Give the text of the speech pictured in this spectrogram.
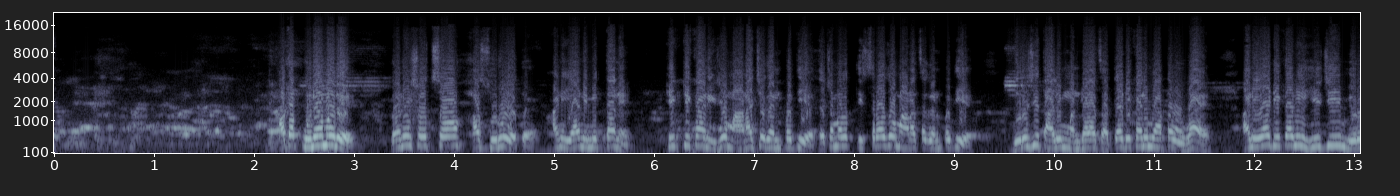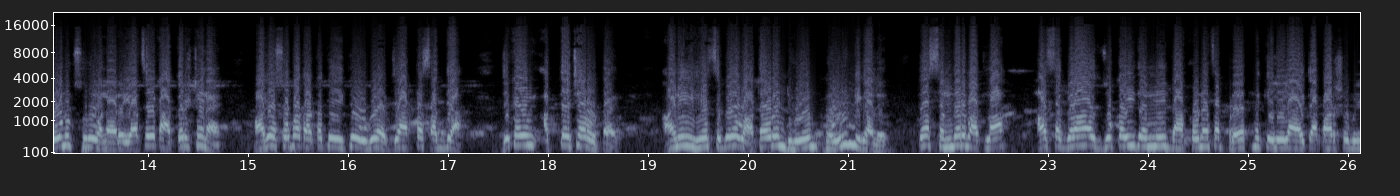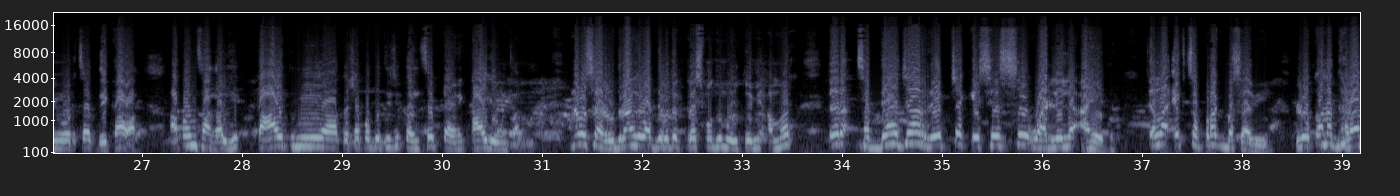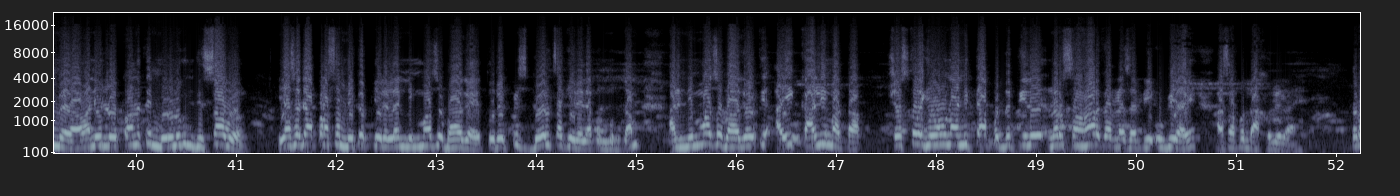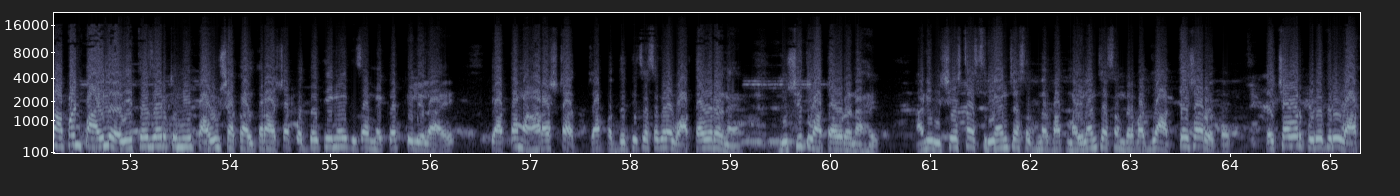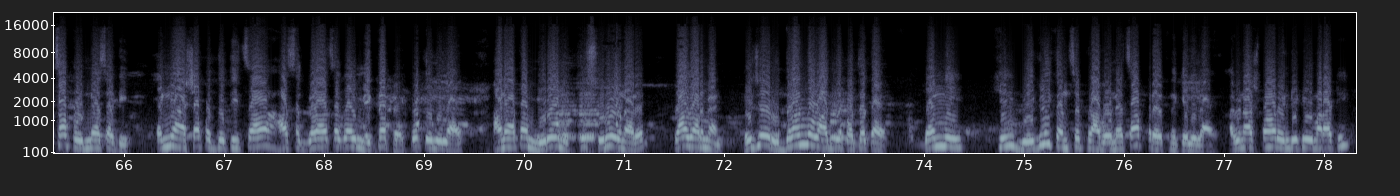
आता पुण्यामध्ये गणेशोत्सव हा सुरू होतोय. आणि या निमित्ताने ठिकठिकाणी जे मानाचे गणपती आहे त्याच्यामध्ये तिसरा जो मानाचा गणपती आहे गुरुजी तालीम मंडळाचा त्या ठिकाणी मी आता उभा आहे. आणि या ठिकाणी ही जी मिरवणूक सुरू होणार आहे याचं एक आकर्षण आहे. माझ्यासोबत आता ते इथे उभे आहेत जे आता सध्या जे काही अत्याचार होत आहेत आणि हे सगळं वातावरण ढवळून ढवळून निघाले त्या संदर्भातला हा सगळा जो काही त्यांनी दाखवण्याचा प्रयत्न केलेला आहे त्या पार्श्वभूमीवरचा देखावा आपण सांगाल हे काय तुम्ही कशा पद्धतीची कन्सेप्ट आहे आणि काय घेऊन चालली? नमस्कार रुद्रांग वाद्यपथक ट्रस्ट मधून बोलतोय मी अमर. तर सध्या ज्या रेपच्या केसेस वाढलेल्या आहेत त्याला एक चपराक बसावी लोकांना धडा मिळावा आणि लोकांना ते मिरवणूक दिसावं यासाठी आपण असा मेकअप केलेला आहे. निम्मा जो भाग आहे तो रेपिस्ट गर्लचा केलेला आहे आपण मुद्दाम. आणि निम्मा जो भाग आहे ती आई काली माता शस्त्र घेऊन आणि त्या पद्धतीने नरसंहार करण्यासाठी उभी आहे असं आपण दाखवलेलं आहे. तर आपण पाहिलं इथं जर तुम्ही पाहू शकाल तर अशा पद्धतीने तिचा मेकअप केलेला आहे की आता महाराष्ट्रात ज्या पद्धतीचं सगळं वातावरण आहे दूषित वातावरण आहे आणि विशेषतः स्त्रियांच्या संदर्भात महिलांच्या संदर्भात जे अत्याचार होत आहेत त्याच्यावर कुठेतरी वाचा फोडण्यासाठी त्यांनी अशा पद्धतीचा हा सगळा सगळा मेकअप आहे तो केलेला आहे. आणि आता मिरवणूक ही सुरू होणार आहे त्या दरम्यान हे जे रुद्रांग वाद्य पथक आहे त्यांनी ही वेगळी कन्सेप्ट राबवण्याचा प्रयत्न केलेला आहे. अविनाश पवार एनडीटीव्ही मराठी.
